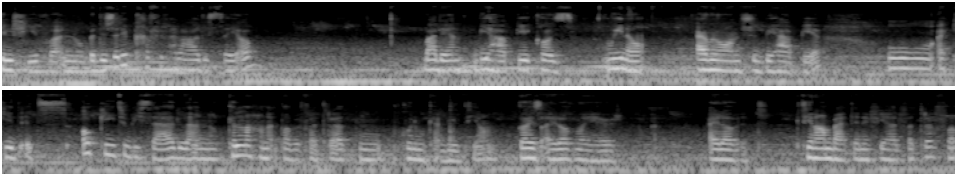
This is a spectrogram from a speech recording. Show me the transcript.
كل شيء فإنه بدي اجرب خفف هالعادة السيئة. بعدين be happy because we know everyone should be happy. وأكيد it's okay to be sad لأنه كلنا حنقطع بفترات نكون مكئبين فيهم. Guys I love my hair. I love it. كتير عم بعتني فيها الفترة ف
